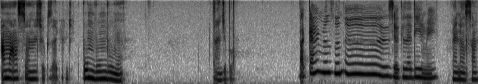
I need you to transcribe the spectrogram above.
Ama az sonra çok güzel görecek. Bum bum bum. Bence bu. Bakar mısınız? Çok güzel değil mi? Ben olsam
